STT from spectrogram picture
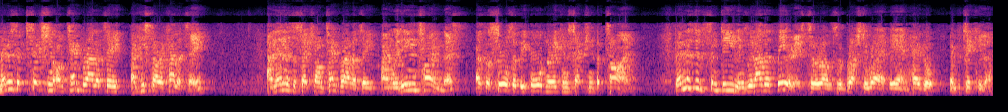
Then there's a section on temporality and historicality, and then there's a section on temporality and within timeness as the source of the ordinary conception of time. Then there's some dealings with other theorists who are rather sort of brushed away at the end, Hegel in particular.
